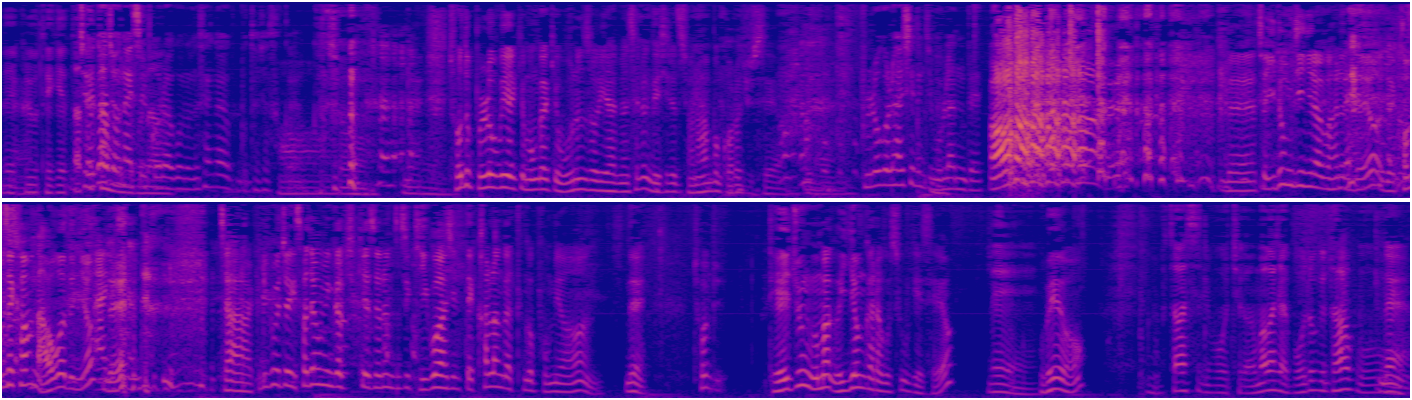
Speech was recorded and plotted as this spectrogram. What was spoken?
네, 네. 그리고 되게 따뜻한 제가 전했을 거라고는 생각 못 하셨을 까요 아, 그렇죠. 네. 저도 블로그에 이렇게 뭔가 이렇게 우는 소리 하면 새벽 4시라도 전화 한번 걸어 주세요. 네. 블로그를 하시는지 몰랐는데. 아, 네. 네. 저 이동진이라고 하는데요. 네, 검색하면 나오거든요. 네. 알겠습니다. 자, 그리고 저기 서정민 갑 씨께서는 기고하실 때 칼럼 같은 거 보면 네. 저 대중음악 의견가라고 쓰고 계세요? 네. 왜요? 사실 뭐 제가 음악을 잘 모르기도 하고 네.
